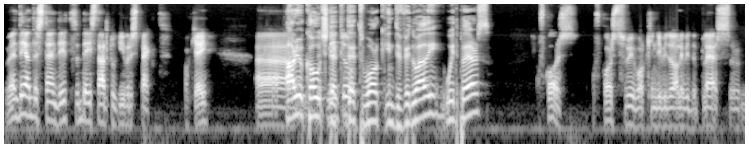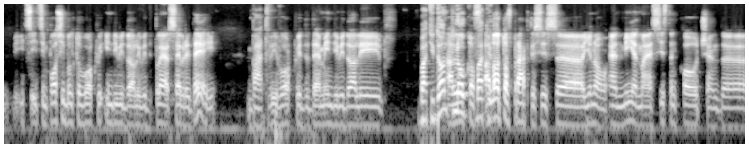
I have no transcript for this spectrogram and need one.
when they understand it they start to give respect okay uh, Are you coach that, that work individually with players? Of course, of course, we work individually with the players. It's it's impossible to work with individually with players every day, but we work with them individually. But you don't a look. Lot of, but a lot of practices, uh, you know, and me and my assistant coach and uh,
